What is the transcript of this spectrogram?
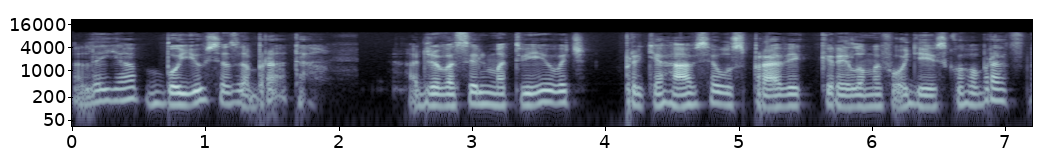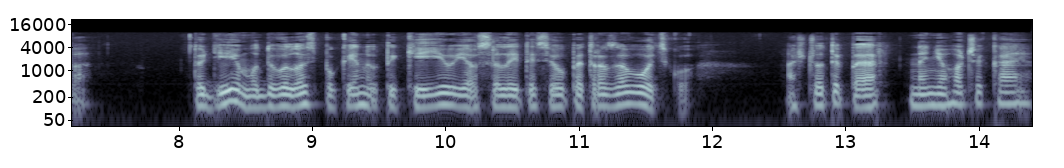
але я боюся за брата. Адже Василь Матвійович притягався у справі Кирило Мефодіївського братства. Тоді йому довелось покинути Київ і оселитися у Петрозаводську. А що тепер на нього чекає?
